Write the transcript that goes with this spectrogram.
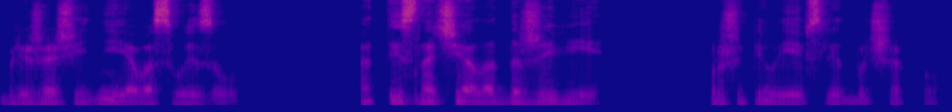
В ближайшие дни я вас вызову. А ты сначала доживи, прошипел ей вслед Большаков.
